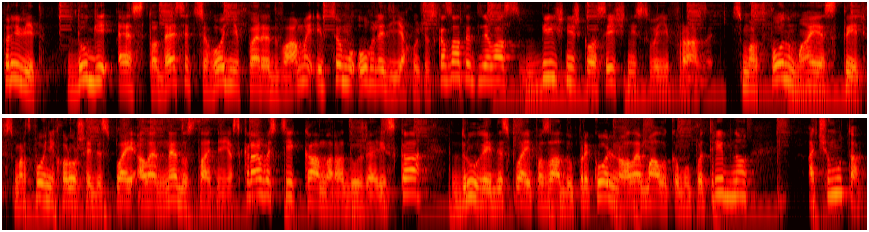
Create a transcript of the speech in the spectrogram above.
Привіт! Дугі S110 сьогодні перед вами, і в цьому огляді я хочу сказати для вас більш ніж класичні свої фрази. Смартфон має стиль. В смартфоні хороший дисплей, але недостатньо яскравості, камера дуже різка, другий дисплей позаду прикольно, але мало кому потрібно. А чому так?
